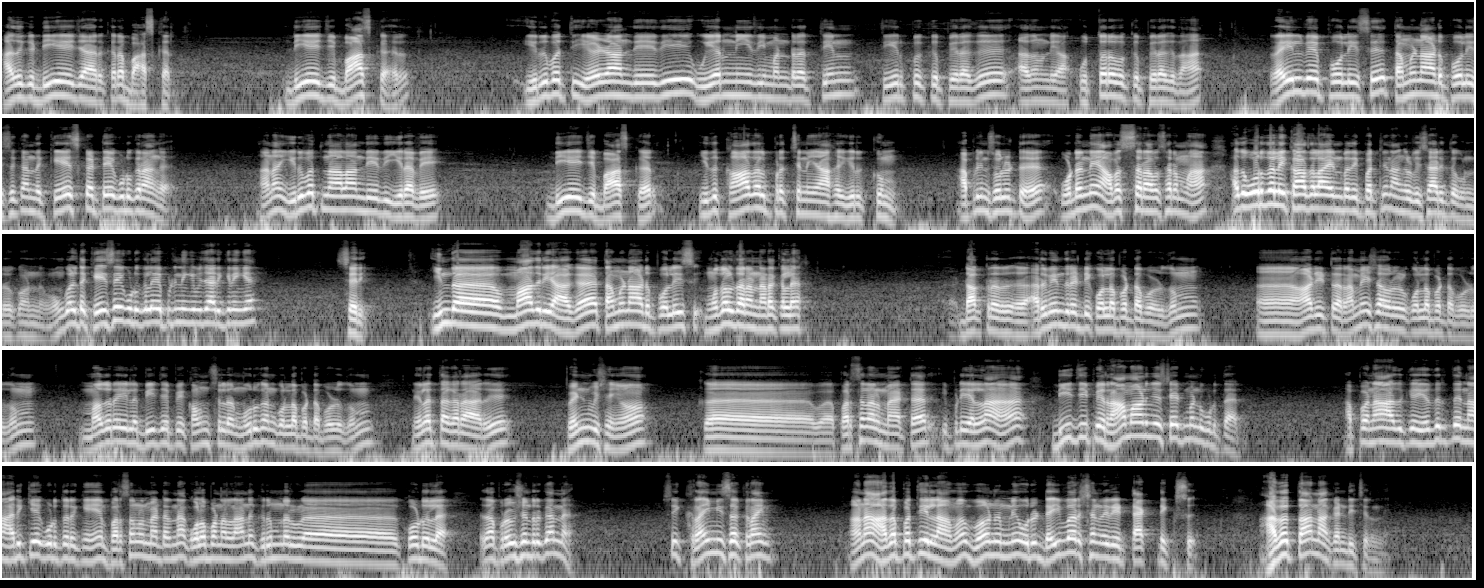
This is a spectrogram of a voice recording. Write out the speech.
அதுக்கு டிஐஜியாக இருக்கிற பாஸ்கர். டிஐஜி பாஸ்கர் இருபத்தி ஏழாந்தேதி உயர்நீதிமன்றத்தின் தீர்ப்புக்கு பிறகு அதனுடைய உத்தரவுக்கு பிறகு தான் ரயில்வே போலீஸு தமிழ்நாடு போலீஸுக்கு அந்த கேஸ் கட்டே கொடுக்குறாங்க. ஆனால் இருபத்தி நாலாம் தேதி இரவே டிஐஜி பாஸ்கர் இது காதல் பிரச்சனையாக இருக்கும் அப்படின்னு சொல்லிட்டு உடனே அவசர அவசரமாக அது ஒருதலை காதலா என்பதை பற்றி நாங்கள் விசாரித்து கொண்டிருக்கோம்னு. உங்கள்கிட்ட கேஸே கொடுக்கல எப்படி நீங்கள் விசாரிக்கிறீங்க? சரி. இந்த மாதிரியாக தமிழ்நாடு போலீஸ் முதல் தரம் நடக்கலை. டாக்டர் அரவிந்த் ரெட்டி கொல்லப்பட்ட பொழுதும் ஆடிட்டர் ரமேஷ் அவர்கள் கொல்லப்பட்ட பொழுதும் மதுரையில் பிஜேபி கவுன்சிலர் முருகன் கொல்லப்பட்ட பொழுதும் நிலத்தகராறு பெண் விஷயம் பர்சனல் மேட்டர் இப்படியெல்லாம் டிஜிபி ராமானுஜன் ஸ்டேட்மெண்ட் கொடுத்தார். அப்போ நான் அதுக்கு எதிர்த்து நான் அறிக்கையே கொடுத்துருக்கேன். ஏன் பர்சனல் மேட்டர்னால் கொலை பண்ணலான்னு கிரிமினல் கோடில் ஏதாவது ப்ரொவிஷன் இருக்கான்னு see crime is a crime ஆனால் அதை பற்றி இல்லாமல் வேணும்னே ஒரு டைவர்ஷனரி டாக்டிக்ஸு அதைத்தான் நான் கண்டிச்சிருந்தேன்.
